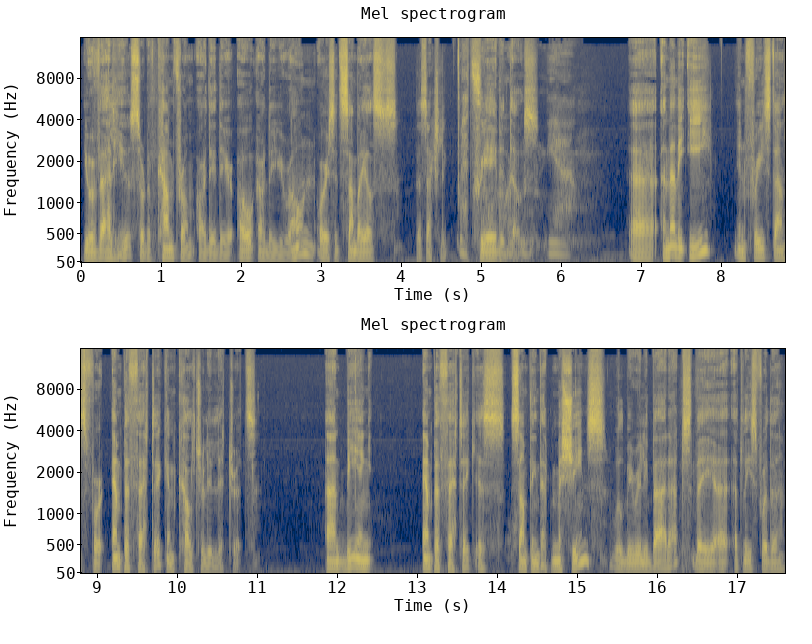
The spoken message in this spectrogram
your values sort of come from. Are they their own? Are they your own, or is it somebody else that's actually that's created those? Yeah. Uh, and then the E in free stands for empathetic and culturally literate. And being empathetic is something that machines will be really bad at. They, uh, at least for the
